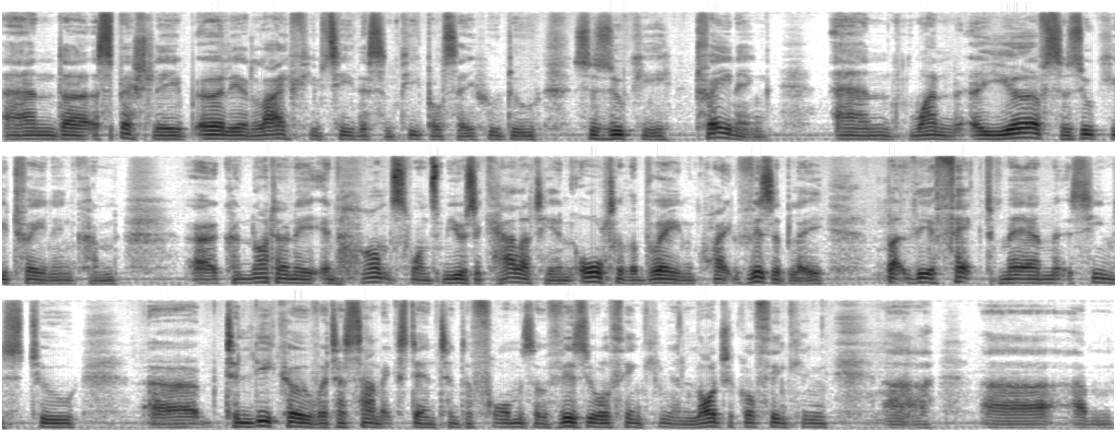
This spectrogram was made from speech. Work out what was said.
And uh, especially early in life, you see this in people, say, who do Suzuki training. And one, a year of Suzuki training can, uh, can not only enhance one's musicality and alter the brain quite visibly, but the effect um, seems to, uh, to leak over to some extent into forms of visual thinking and logical thinking, uh, uh um,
